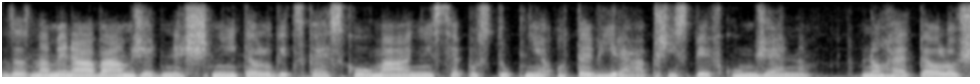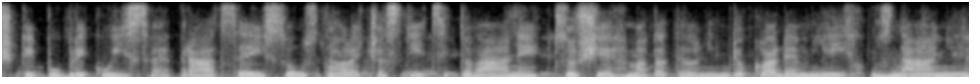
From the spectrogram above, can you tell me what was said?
Zaznamenávám, že dnešní teologické zkoumání se postupně otevírá příspěvkům žen. Mnohé teoložky publikují své práce, jsou stále častěji citovány, což je hmatatelným dokladem jejich uznání.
